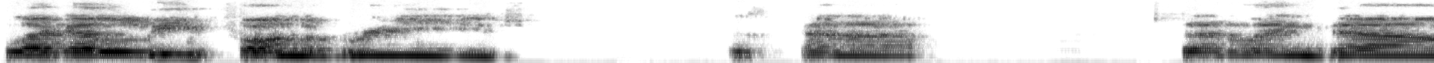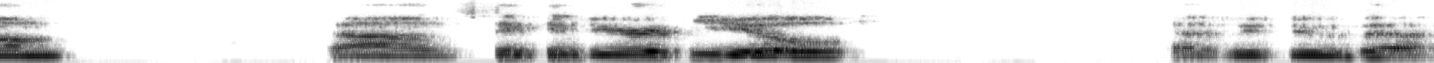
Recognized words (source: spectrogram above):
like a leaf on the breeze. Just kind of settling down, down, sink into your heels as we do that.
